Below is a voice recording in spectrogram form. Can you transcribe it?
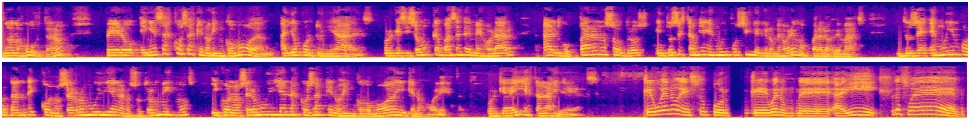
no nos gusta, ¿no? Pero en esas cosas que nos incomodan hay oportunidades, porque si somos capaces de mejorar algo para nosotros, entonces también es muy posible que lo mejoremos para los demás. Entonces es muy importante conocernos muy bien a nosotros mismos y conocer muy bien las cosas que nos incomodan y que nos molestan, porque ahí están las ideas. Qué bueno eso, porque, bueno, eh, ahí creo que fue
